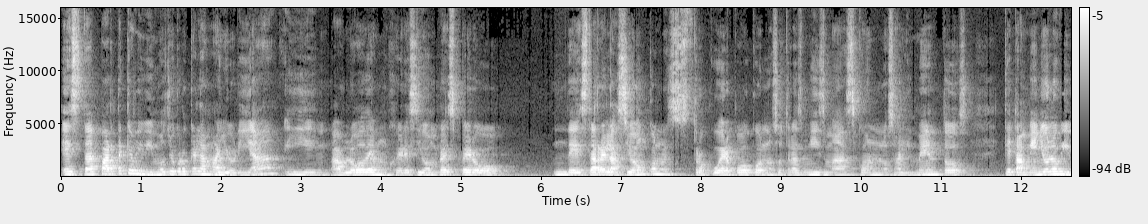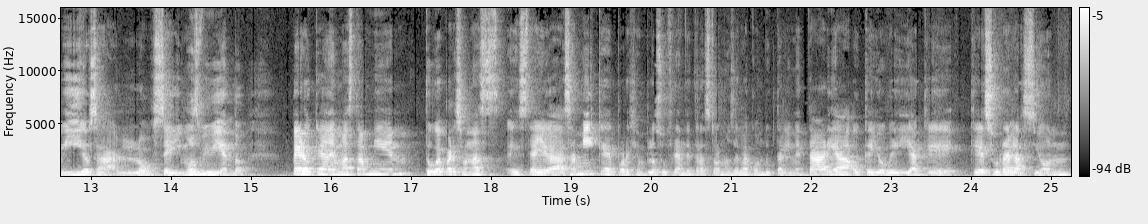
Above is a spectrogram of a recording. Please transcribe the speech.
esta parte que vivimos, yo creo que la mayoría, y hablo de mujeres y hombres, pero de esta relación con nuestro cuerpo, con nosotras mismas, con los alimentos, que también yo lo viví, o sea, lo seguimos viviendo, pero que además también tuve personas este, allegadas a mí que, por ejemplo, sufrían de trastornos de la conducta alimentaria o que yo veía que, su relación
